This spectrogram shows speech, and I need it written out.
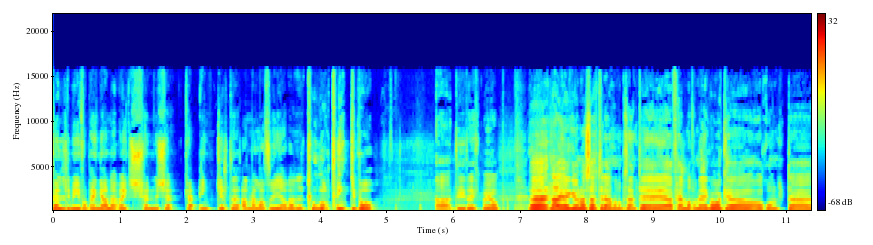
veldig mye for pengene, og jeg skjønner ikke hva enkelte anmeldere gir denne å tenker på. Ja, De drikker på jobb. Uh, nei, jeg understøtter den 100% Det er femmer for meg òg, og rundt uh,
